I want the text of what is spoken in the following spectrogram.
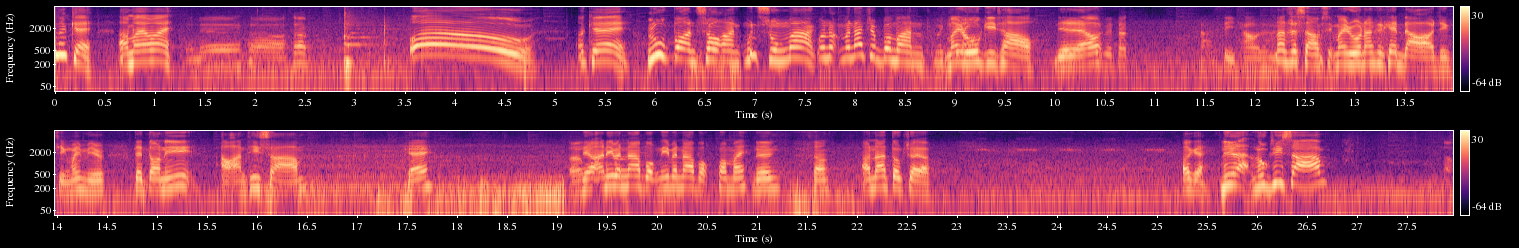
โอเค เอาไหมเอาไหมหนึ่งสองสามว้าวโอเค ลูกบอลสองอันมันสูงมาก มันมันน่าจะประมาณไม่รู้กี่เท่า เดี๋ยวแล้วเป็นสักสามสี่เท่าได้ไหมน่าจะสามสิบไม่รู้นั่นคือแค่เดาวเอาจริง ๆ ไม่มีแต่ตอนนี้เอาอันที่สามโอเคเดี๋ยวอันนี้เป็นหน้าปกนี่เป็นหน้าปกพร้อมไหมหนึ่งสองเอาหน้าตกใจครับโอเค นี่แหละลูกที่สามจับ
